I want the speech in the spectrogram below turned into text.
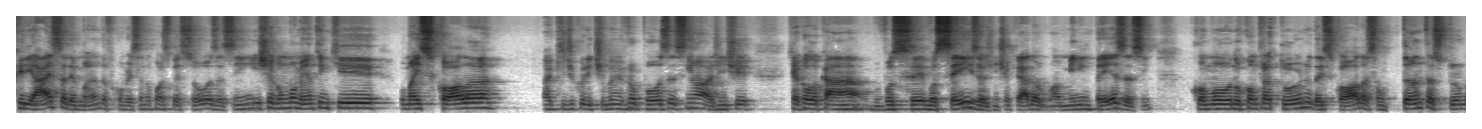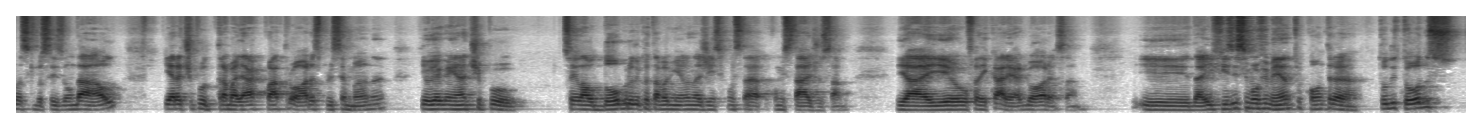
criar essa demanda, conversando com as pessoas, assim, e chegou um momento em que uma escola aqui de Curitiba me propôs assim, ó, a gente quer colocar você, vocês, a gente tinha criado uma mini empresa, assim, como no contraturno da escola, são tantas turmas que vocês vão dar aula, e era, tipo, trabalhar quatro horas por semana, e eu ia ganhar, tipo, sei lá, o dobro do que eu estava ganhando na agência como estágio, sabe? E aí eu falei, cara, é agora, sabe? E daí fiz esse movimento contra tudo e todos,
